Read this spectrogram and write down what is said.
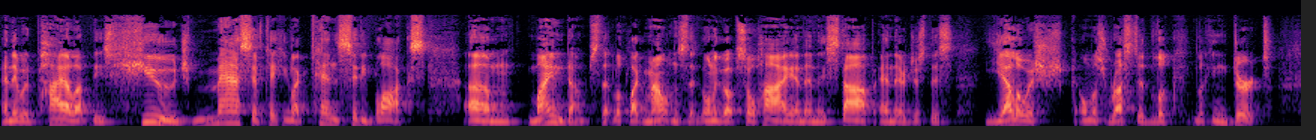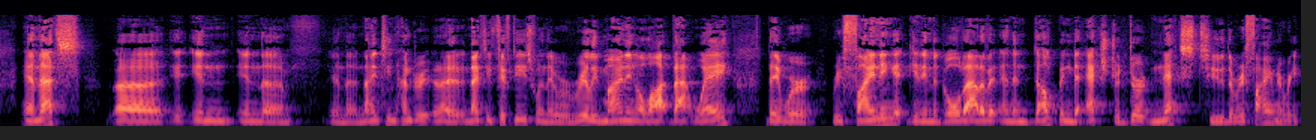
And they would pile up these huge, massive, taking like 10 city blocks um, mine dumps that look like mountains that only go up so high, and then they stop, and they're just this yellowish, almost rusted look, looking dirt. And that's uh, in, in the in the 1900, uh, 1950s when they were really mining a lot that way. They were refining it, getting the gold out of it, and then dumping the extra dirt next to the refinery.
